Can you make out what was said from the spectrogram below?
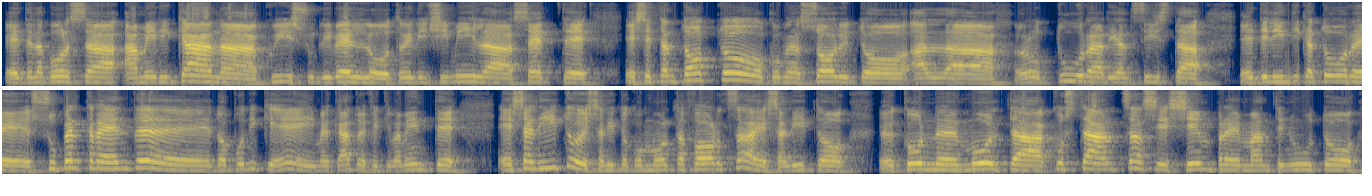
è della borsa americana qui sul livello 13.778 come al solito alla rottura rialzista dell'indicatore super trend dopodiché il mercato effettivamente è salito, è salito con molta forza, è salito eh, con molta costanza, si è sempre mantenuto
